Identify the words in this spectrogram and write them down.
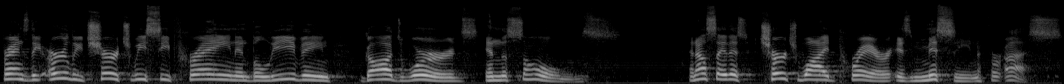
Friends, the early church we see praying and believing God's words in the Psalms. And I'll say this church wide prayer is missing for us.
